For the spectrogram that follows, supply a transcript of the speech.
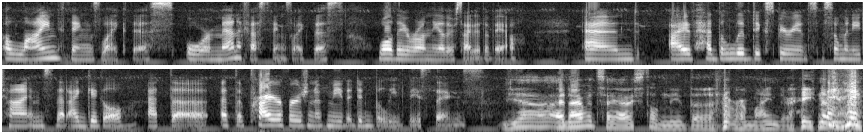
align things like this or manifest things like this while they were on the other side of the veil, and I've had the lived experience so many times that I giggle at the at the prior version of me that didn't believe these things. Yeah, and I would say I still need the reminder. You know, even,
